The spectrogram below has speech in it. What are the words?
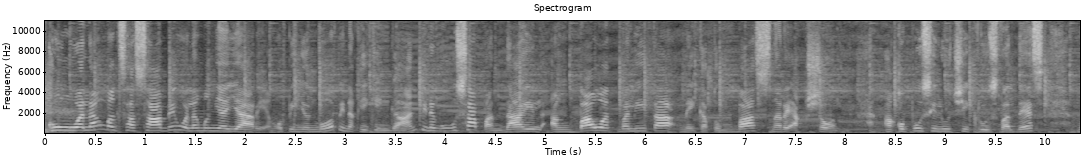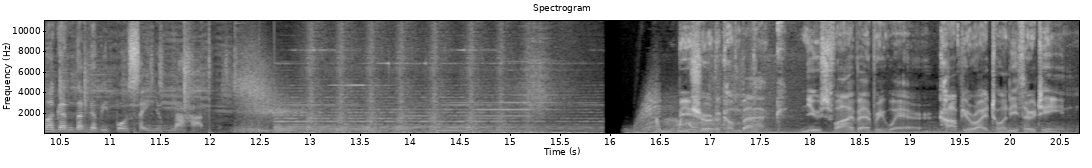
Kung walang magsasabi, walang mangyayari. Ang opinion mo, pinakikinggan, pinag-uusapan dahil ang bawat balita may katumbas na reaksyon. Ako po si Lucy Cruz Valdez. Magandang gabi po sa inyong lahat. Be sure to come back. News 5 everywhere. Copyright 2013.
